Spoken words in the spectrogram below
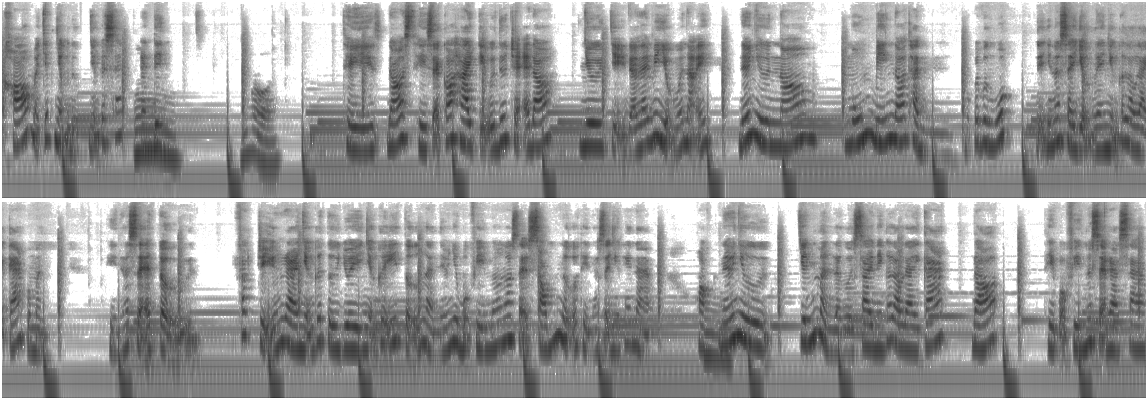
khó mà chấp nhận được những cái set ừ. ending. đúng rồi. Thì đó thì sẽ có hai kiểu đứa trẻ đó. Như chị đã lấy ví dụ mới nãy nếu như nó muốn biến đó thành một cái vương quốc để cho nó xây dựng lên những cái lâu đài cát của mình thì nó sẽ tự phát triển ra những cái tư duy những cái ý tưởng là nếu như bộ phim đó nó sẽ sống nữa thì nó sẽ như thế nào hoặc ừ. nếu như chính mình là người xây nên cái lâu đài cát đó thì bộ phim nó sẽ ra sao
